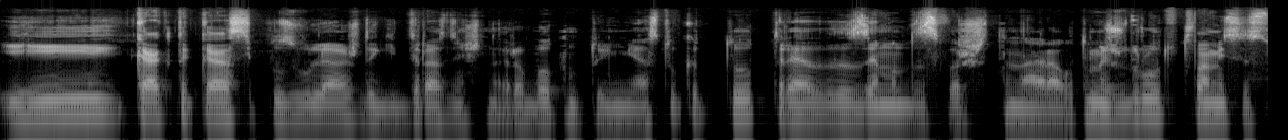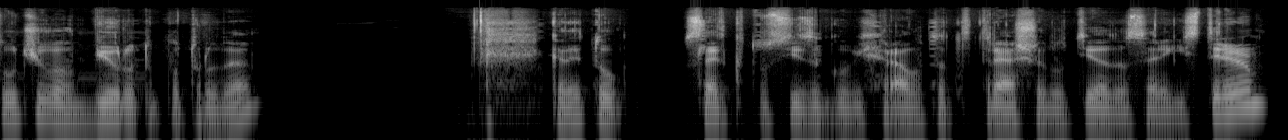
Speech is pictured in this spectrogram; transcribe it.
и как така си позволяваш да ги дразниш на работното им място, като трябва да вземат да свършат една работа. Между другото, това ми се случи в бюрото по труда, където след като си загубих работата, трябваше да отида да се регистрирам.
